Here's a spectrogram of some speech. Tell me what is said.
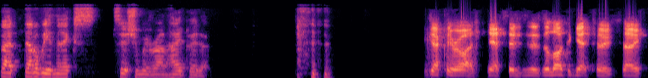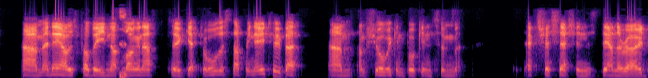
But that'll be in the next session we run. Hey, Peter. Exactly right. Yes, there's, there's a lot to get to. So um, an hour is probably not long enough to get to all the stuff we need to, but um, I'm sure we can book in some extra sessions down the road.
